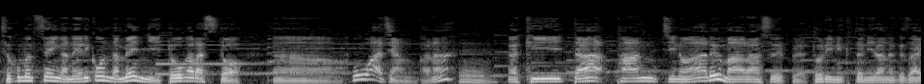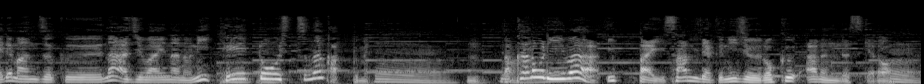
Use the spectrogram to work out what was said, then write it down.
食物繊維が練り込んだ麺に唐辛子と、うん、フォアジャンかな、うん。が効いたパンチのあるマーラースープ、鶏肉とニラの具材で満足な味わいなのに、低糖質なカップ麺。うん。うんカロリーは1杯326あるんですけど、うん。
